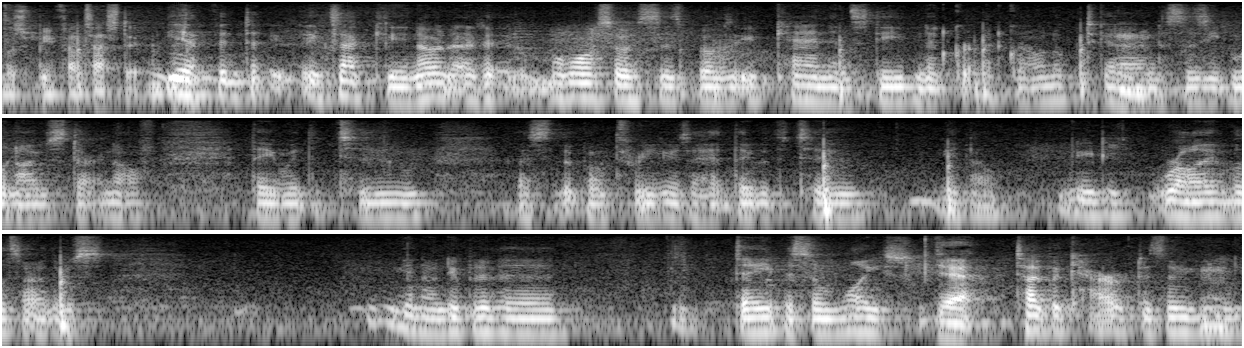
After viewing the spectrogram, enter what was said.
must have been fantastic. Yeah, exactly. You know, I- more so, I suppose Ken and Stephen had grown up together, Mm. and this is even when I was starting off. They were the two, I said about three years ahead. They were the two, you know, really rivals. Or there was, you know, a little bit of a Davis and White Yeah. type of characters, and Mm.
